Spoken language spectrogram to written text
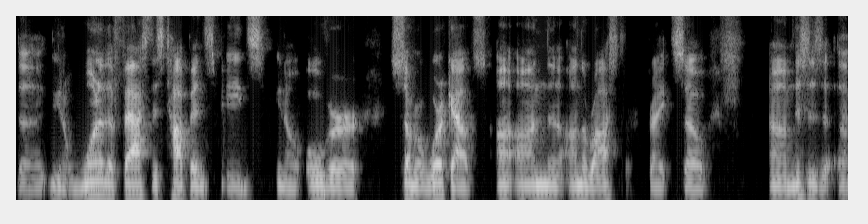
the you know one of the fastest top end speeds you know over summer workouts on the on the roster, right? So um, this is a,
